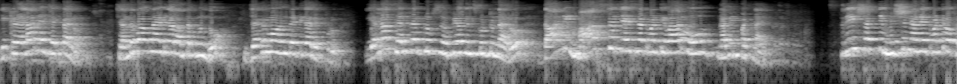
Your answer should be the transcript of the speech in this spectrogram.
ఇక్కడ ఎలా నేను చెప్పాను? చంద్రబాబు నాయుడు గారు అంతకుముందు జగన్మోహన్ రెడ్డి గారు ఇప్పుడు ఎలా సెల్ఫ్ హెల్ప్ గ్రూప్స్ ఉపయోగించుకుంటున్నారు? దాన్ని మాస్టర్ చేసినటువంటి వారు నవీన్ పట్నాయక్. స్త్రీ శక్తి మిషన్ అనేటువంటి ఒక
